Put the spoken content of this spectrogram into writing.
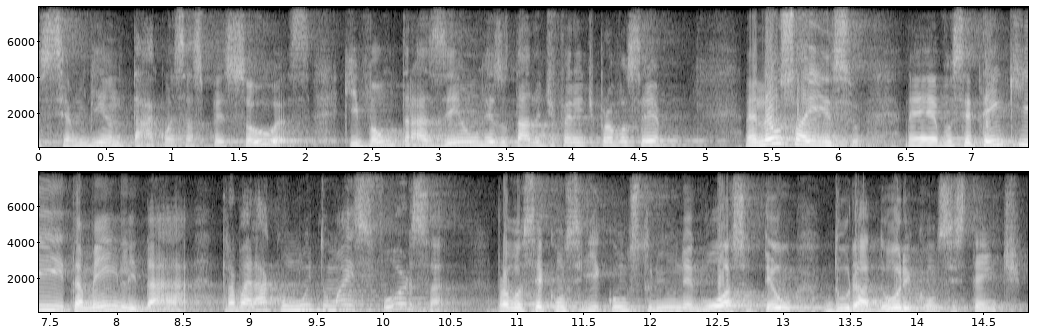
se ambientar com essas pessoas que vão trazer um resultado diferente para você. Né? Não só isso, né? você tem que também lidar, trabalhar com muito mais força para você conseguir construir um negócio teu duradouro e consistente.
